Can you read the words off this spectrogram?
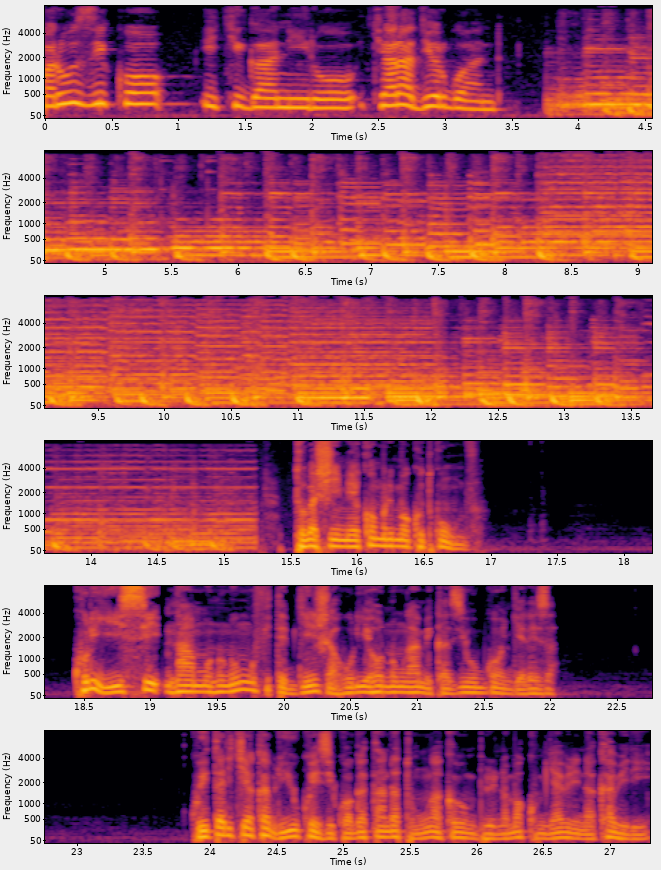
wari uzi ko ikiganiro cya radiyo rwanda. Tubashimiye ko murimo kutwumva. Kuri iyi si nta muntu n'umwe ufite byinshi ahuriyeho n'umwamikazi w'ubwongereza. Ku itariki ya kabiri y'ukwezi kwa gatandatu mu mwaka w'ibihumbi bibiri na makumyabiri na kabiri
